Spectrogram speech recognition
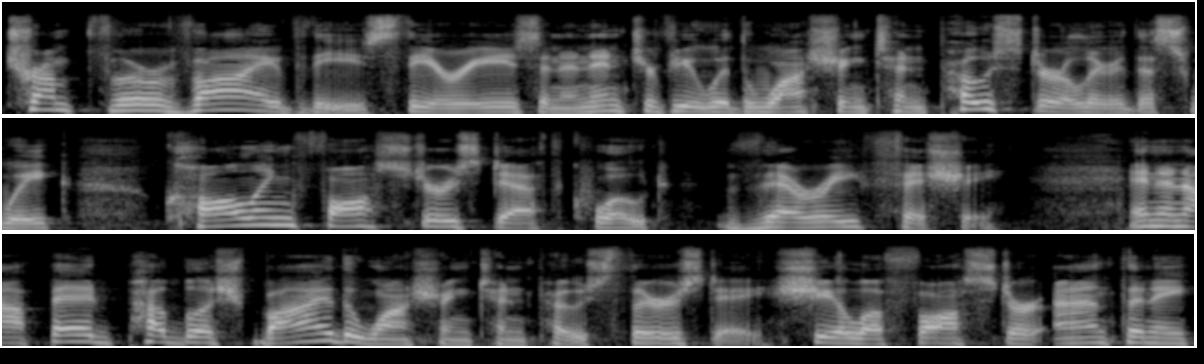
Trump revived these theories in an interview with the Washington Post earlier this week, calling Foster's death, quote, very fishy. In an op-ed published by The Washington Post Thursday, Sheila Foster Anthony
